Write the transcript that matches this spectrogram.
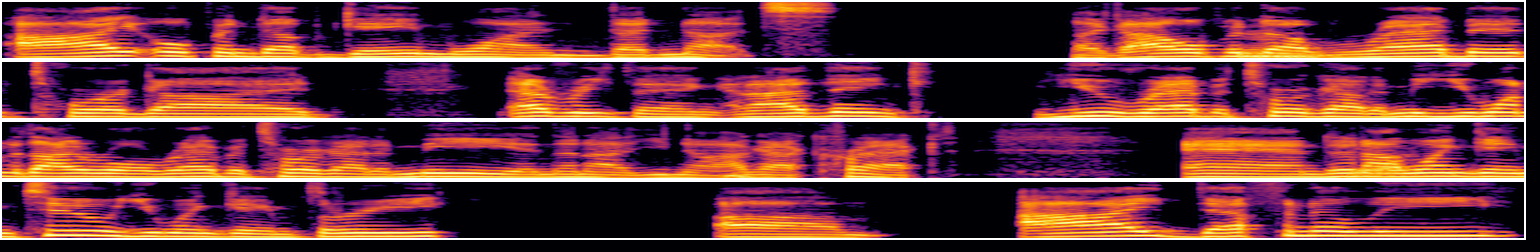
I opened up game one the nuts. Like I opened up Rabbit tour guide, everything, and I think you Rabbit tour guide to me. You wanted I roll Rabbit tour guide to me, and then I, you know, I got cracked. And then I Yeah. won game two. You win game three. Um, I definitely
